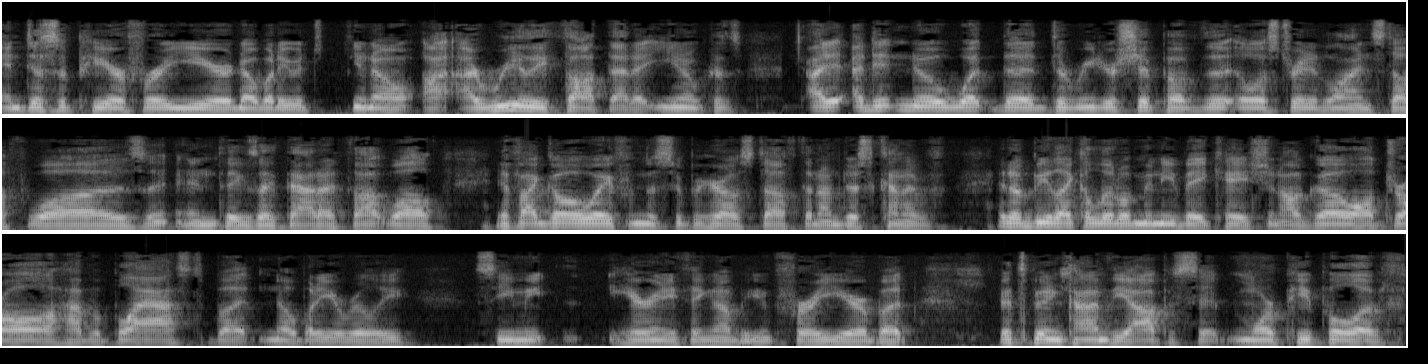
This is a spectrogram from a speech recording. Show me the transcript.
and disappear for a year. Nobody would, you know, I, I really thought that, you know, because I, I didn't know what the, the readership of the illustrated line stuff was and, and things like that. I thought, well, if I go away from the superhero stuff, then I'm just kind of, it'll be like a little mini vacation. I'll go, I'll draw, I'll have a blast, but nobody will really see me, hear anything of me for a year. But it's been kind of the opposite. More people have,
